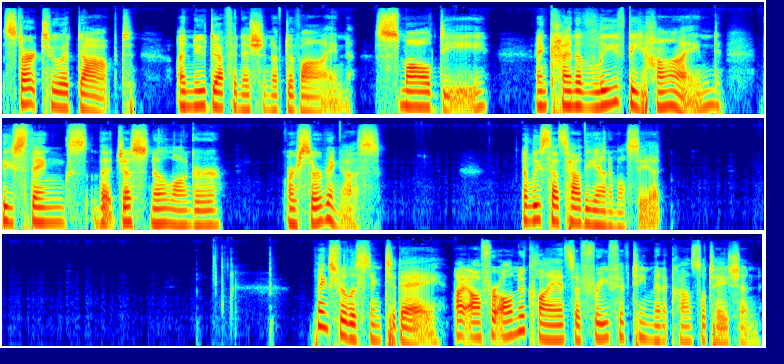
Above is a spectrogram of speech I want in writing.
start to adopt a new definition of divine, small d, and kind of leave behind these things that just no longer are serving us. At least that's how the animals see it. Thanks for listening today. I offer all new clients a free 15 minute consultation.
